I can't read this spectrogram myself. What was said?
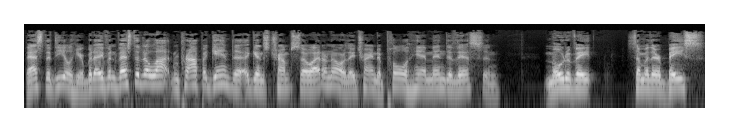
that's the deal here. But they've invested a lot in propaganda against Trump, so I don't know. Are they trying to pull him into this and motivate some of their base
